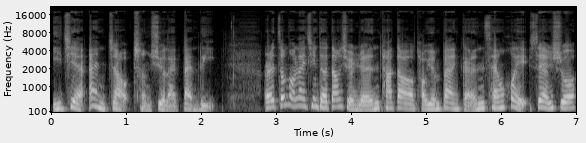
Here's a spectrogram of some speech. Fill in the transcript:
一切按照程序来办理。而总统赖清德当选人，他到桃园办感恩参会，虽然说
